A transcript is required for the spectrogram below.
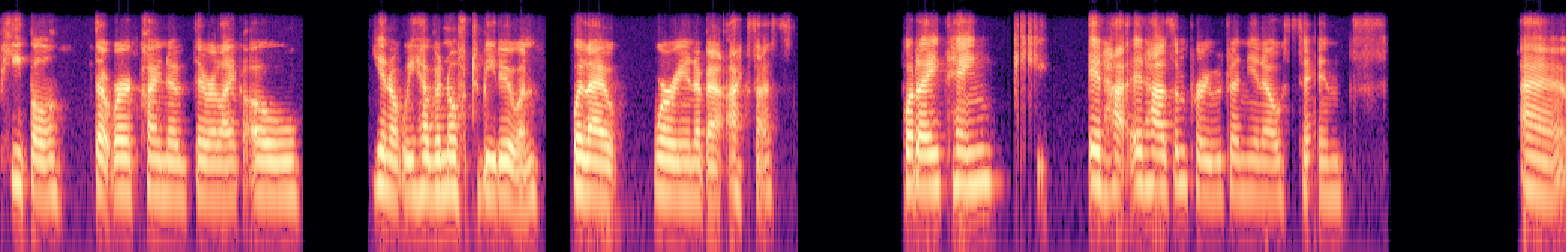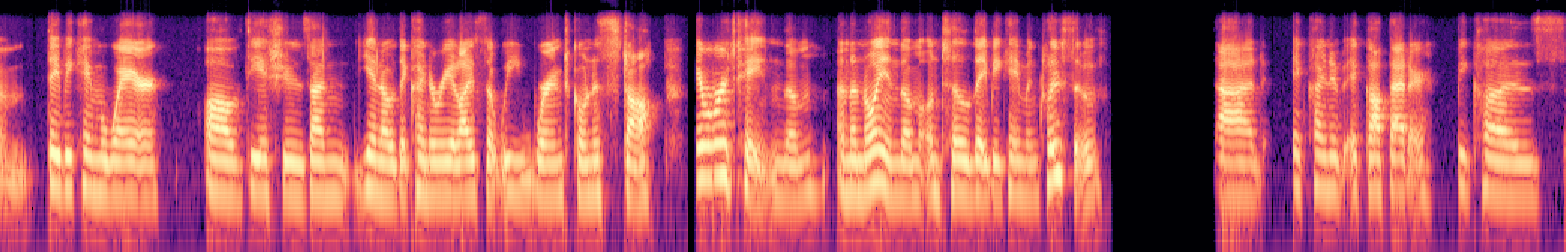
people that were kind of they were like, oh, you know, we have enough to be doing without worrying about access. But I think it ha- it has improved, and you know, since um they became aware of the issues, and you know, they kind of realized that we weren't going to stop irritating them and annoying them until they became inclusive. That it kind of it got better because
